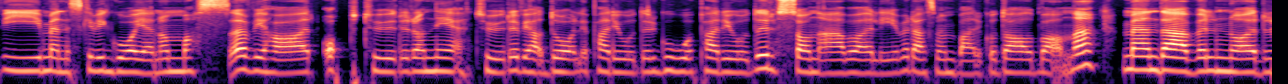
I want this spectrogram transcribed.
Vi mennesker vi går gjennom masse. Vi har oppturer og nedturer. Vi har dårlige perioder, gode perioder. Sånn er bare livet. Det er som en berg-og-dal-bane. Men det er vel når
